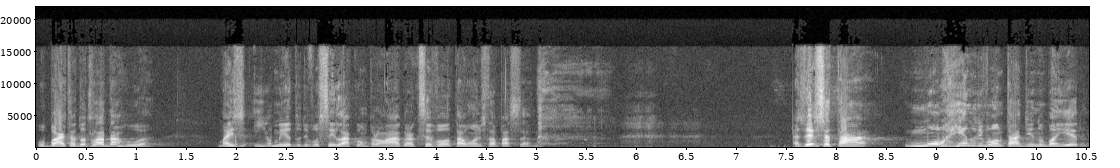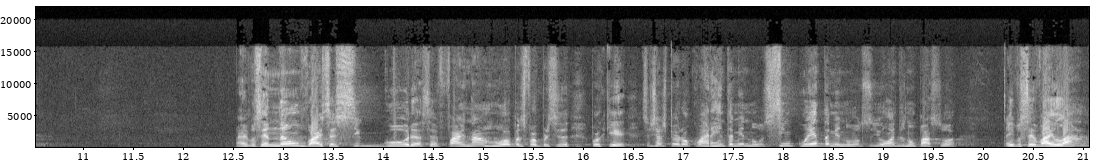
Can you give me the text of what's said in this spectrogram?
O bar está do outro lado da rua. Mas e o medo de você ir lá comprar uma água agora que você voltar onde está passando? Às vezes você está morrendo de vontade de ir no banheiro. Aí você não vai, você segura, você faz na roupa se for preciso. Por quê? Você já esperou 40 minutos, 50 minutos e ônibus não passou. Aí você vai lá,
